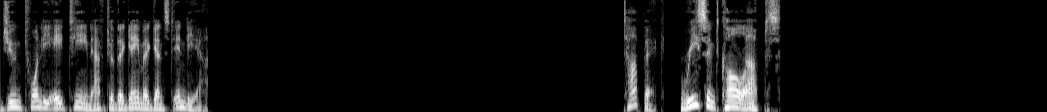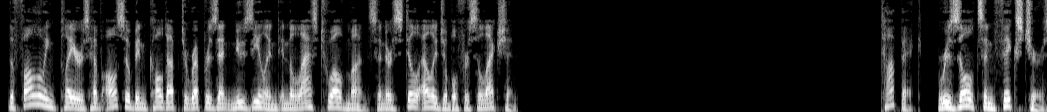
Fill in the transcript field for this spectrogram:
June 2018 after the game against India. Recent call-ups. The following players have also been called up to represent New Zealand in the last 12 months and are still eligible for selection. Results and fixtures.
